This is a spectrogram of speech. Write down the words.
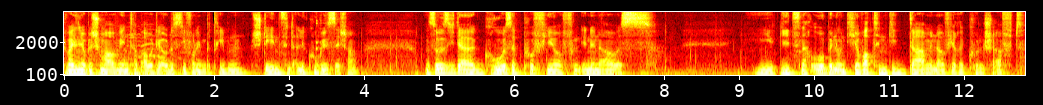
Ich weiß nicht, ob ich schon mal erwähnt habe, aber die Autos, die vor den Betrieben stehen, sind alle kugelsicher. Und so sieht der große Puff hier von innen aus. Hier geht's nach oben und hier warten die Damen auf ihre Kundschaft.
